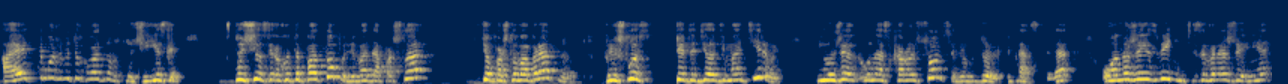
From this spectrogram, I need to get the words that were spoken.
А это может быть только в одном случае, если случился какой-то потоп или вода пошла, все пошло в обратную, пришлось все это дело демонтировать, и уже у нас король солнца, Людовик 15, да, он уже, извините за выражение,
